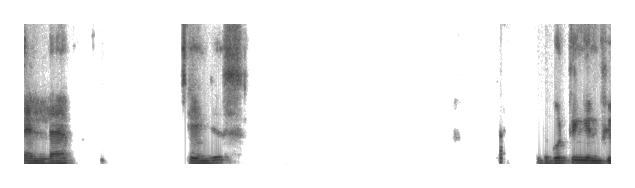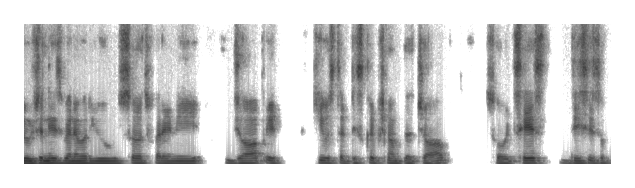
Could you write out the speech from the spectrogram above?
LDAP changes. The good thing in Fusion is whenever you search for any job, it gives the description of the job. So it says this is a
